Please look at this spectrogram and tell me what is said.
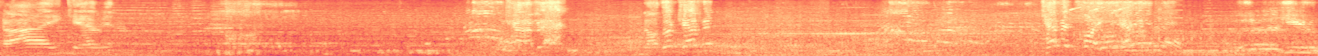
Hi, Kevin. Kevin! Another Kevin? Kevin fight! Kevin! Look you.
